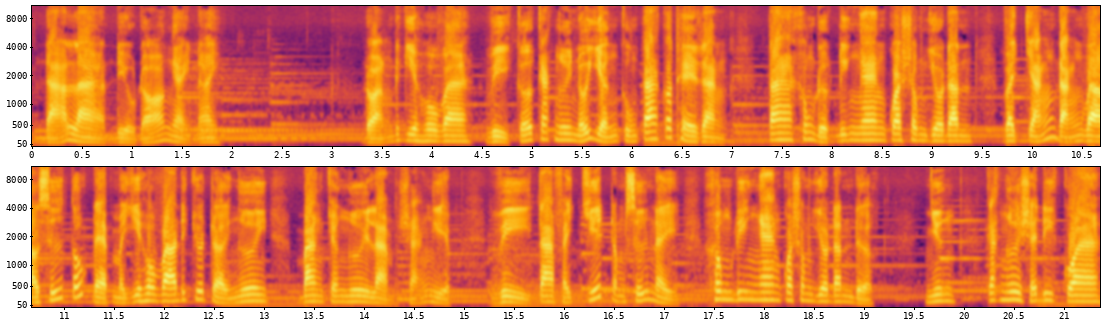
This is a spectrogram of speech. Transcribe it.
đã là điều đó ngày nay. Đoạn Đức Giê-hô-va vì cớ các ngươi nổi giận cùng ta có thề rằng ta không được đi ngang qua sông Giô-đanh và chẳng đặng vào xứ tốt đẹp mà Giê-hô-va Đức Chúa Trời ngươi ban cho ngươi làm sản nghiệp, vì ta phải chết trong xứ này, không đi ngang qua sông Giô-đanh được. Nhưng các ngươi sẽ đi qua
